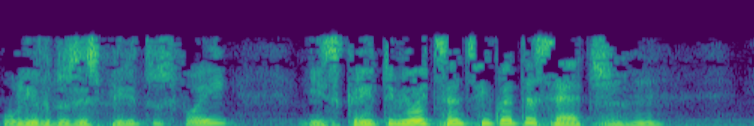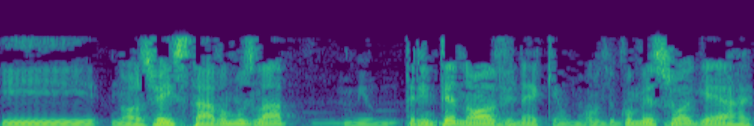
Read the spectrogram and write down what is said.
o Livro dos Espíritos foi escrito em 1857. Uhum. E nós já estávamos lá 39, né, que é quando começou a guerra,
